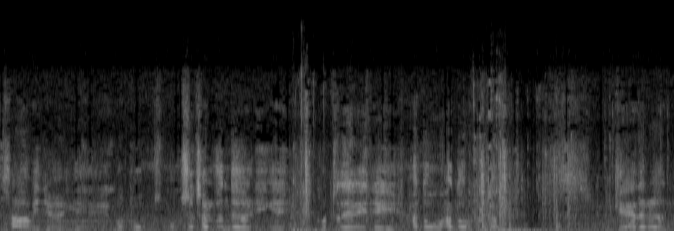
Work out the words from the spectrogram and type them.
사업이죠 이게. 뭐 복, 목수 철근들 이게 그것도 내가 이제 하도 하도로 들어가고. 걔네들은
